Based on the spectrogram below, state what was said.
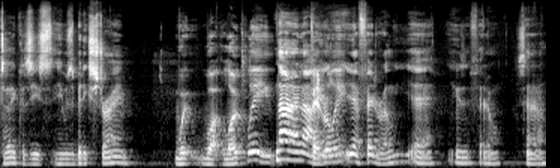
too because he's he was a bit extreme. Wh- What locally? No, no, no. Federally? Yeah, federally. Yeah, he was a federal senator.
